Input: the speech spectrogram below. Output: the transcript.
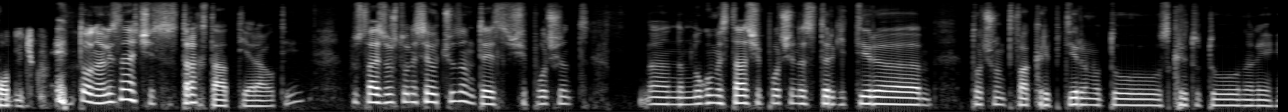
подличко. Е, то нали знаеш, че с страх стават тия работи. Плюс това изобщо не се очудвам. Те ще почнат на много места ще почне да се таргетира точно това криптираното, скритото, нали,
